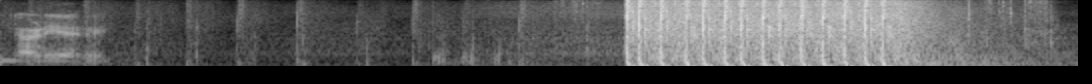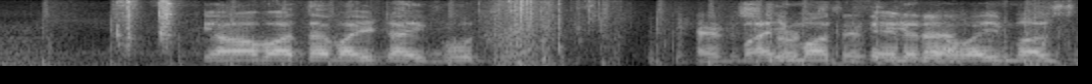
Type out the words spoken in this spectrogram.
गाड़ी आ रही क्या बात है भाई टाइफून भाई मस्त खेल रहे हो भाई मस्त।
